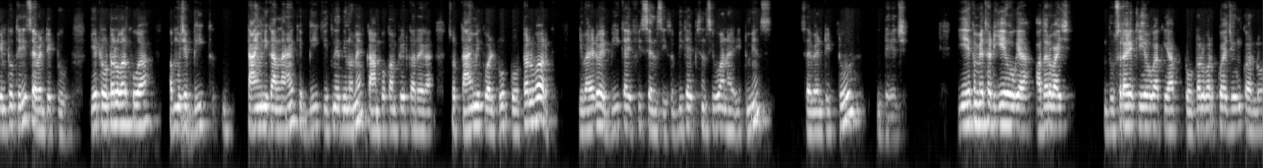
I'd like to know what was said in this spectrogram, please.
into three seventy two ये टोटल वर्क हुआ। अब मुझे बी टाइम निकालना है कि बी कितने दिनों में काम को कंप्लीट करेगा। So time equal to total work divided by B का इफिशियंसी सो बी का इफिशियंसी वन है it means seventy two days ये एक मेथड ये हो गया. अदरवाइज़ दूसरा एक ये होगा कि आप टोटल वर्क को एज्यूम कर लो.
